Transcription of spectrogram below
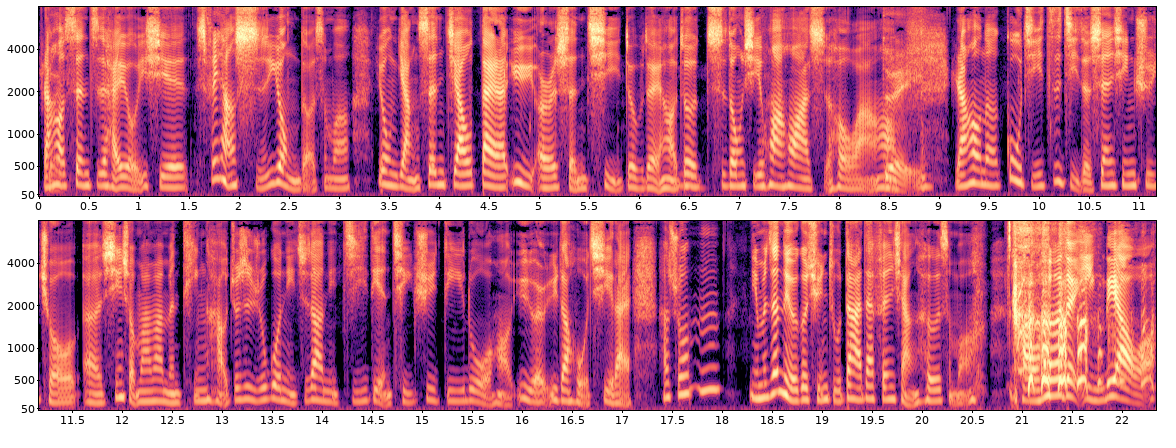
然后甚至还有一些非常实用的，什么用养生胶带啊、育儿神器，对不对？哈，就吃东西、画画的时候啊，哈。对，然后呢，顾及自己的身心需求，呃，新手妈妈们听好，就是如果你知道你几点情绪低落哈，育儿遇到火气来，他说，嗯，你们真的有一个群组，大家在分享喝什么好喝的饮料哦？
